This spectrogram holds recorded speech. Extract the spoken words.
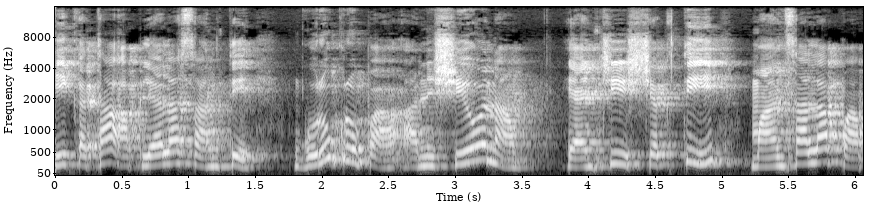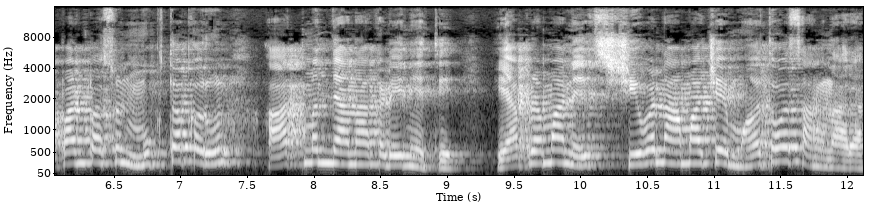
ही कथा आपल्याला सांगते गुरुकृपा आणि शिवनाम. यांची शक्ती माणसाला पापांपासून मुक्त करून आत्मज्ञानाकडे नेते. याप्रमाणेच शिवनामाचे महत्त्व सांगणारा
